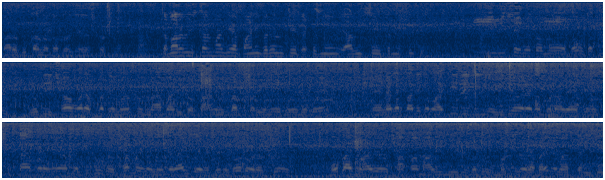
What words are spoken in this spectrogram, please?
મારો દુકાનનો ધંધો છે તમારા વિસ્તારમાં જે આ પાણી ભરેલું છે ગટરનું આ વિશે તમે શું કહો એ વિષયને તો મેં બહુ તકલીફ ભોગવી છ વર્ષ પછી મહસૂલને આભારી તો પાણી બંધ કર્યું નહીં કોઈ લોકોએ. નગરપાલિકામાં દીધી જે વિડીયોવાળાને બોલાવ્યા છે. છતાં પણ અહીંયા અમને કીધું કે છ મહિનાની અંદર આવી જાય છે અને દોઢ વર્ષ થયો. મોબાઈલમાં આવ્યો, છાપામાં આવી ગયું છે, બધું મંદિરવાળા ભાઈને વાત કરી છે.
